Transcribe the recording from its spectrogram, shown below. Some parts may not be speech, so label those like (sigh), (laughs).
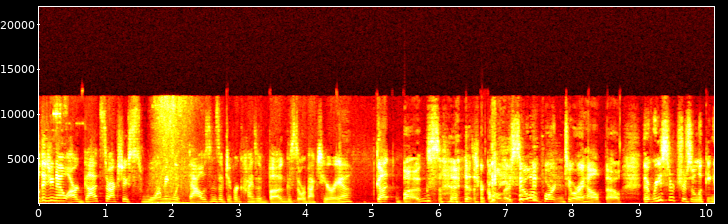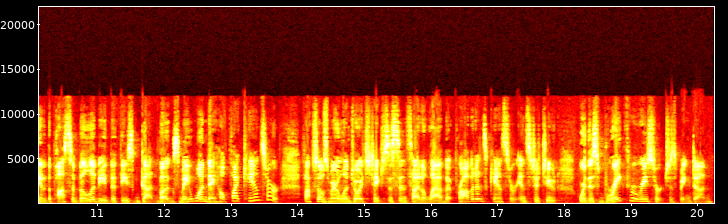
Well, did you know our guts are actually swarming with thousands of different kinds of bugs or bacteria? gut bugs, (laughs) as they're called, are so (laughs) important to our health, though, that researchers are looking into the possibility that these gut bugs may one day help fight cancer. Fox News' Marilyn Deutsch takes us inside a lab at Providence Cancer Institute, where this breakthrough research is being done.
